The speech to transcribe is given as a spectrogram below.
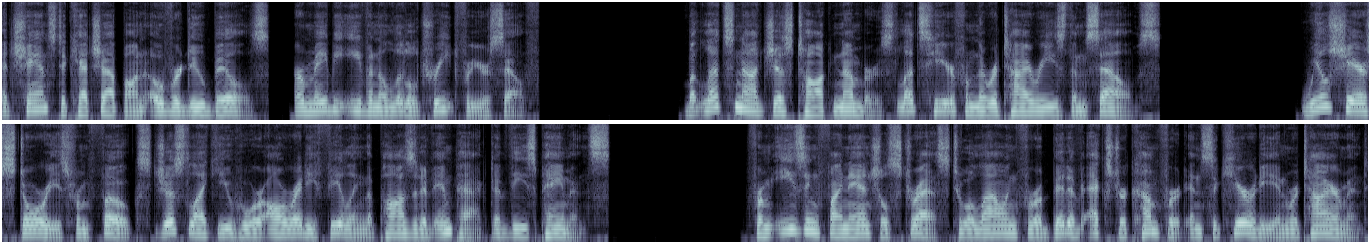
a chance to catch up on overdue bills, or maybe even a little treat for yourself. But let's not just talk numbers, let's hear from the retirees themselves. We'll share stories from folks just like you who are already feeling the positive impact of these payments. From easing financial stress to allowing for a bit of extra comfort and security in retirement,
